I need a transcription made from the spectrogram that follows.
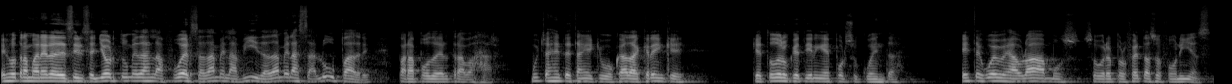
Es otra manera de decir, Señor, tú me das la fuerza, dame la vida, dame la salud, Padre, para poder trabajar. Mucha gente está equivocada, creen que, que todo lo que tienen es por su cuenta. Este jueves hablábamos sobre el profeta Sofonías.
